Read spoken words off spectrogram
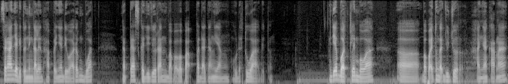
Sengaja gitu ninggalin HP-nya di warung buat ngetes kejujuran bapak-bapak pedagang yang udah tua gitu dia buat klaim bahwa uh, bapak itu nggak jujur hanya karena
